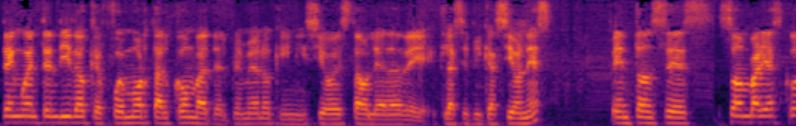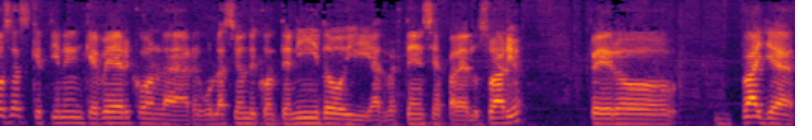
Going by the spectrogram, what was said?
tengo entendido que fue Mortal Kombat el primero que inició esta oleada de clasificaciones. Entonces son varias cosas que tienen que ver con la regulación de contenido y advertencia para el usuario. Pero vaya,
